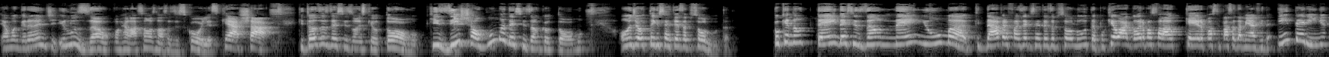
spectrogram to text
é uma grande ilusão com relação às nossas escolhas, que é achar que todas as decisões que eu tomo, que existe alguma decisão que eu tomo onde eu tenho certeza absoluta. Porque não tem decisão nenhuma que dá pra fazer com certeza absoluta. Porque eu agora posso falar, eu quero, posso passar da minha vida inteirinha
